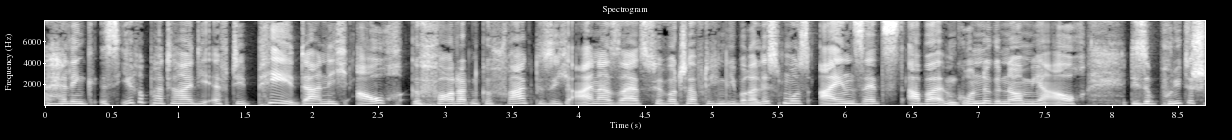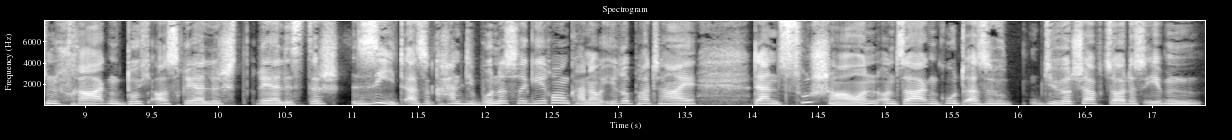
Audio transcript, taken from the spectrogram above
Herr Link, ist Ihre Partei, die FDP, da nicht auch gefordert und gefragt, die sich einerseits für wirtschaftlichen Liberalismus einsetzt, aber im Grunde genommen ja auch diese politischen Fragen durchaus realistisch sieht? Also kann die Bundesregierung, kann auch Ihre Partei dann zuschauen und sagen, gut, also die Wirtschaft soll das eben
